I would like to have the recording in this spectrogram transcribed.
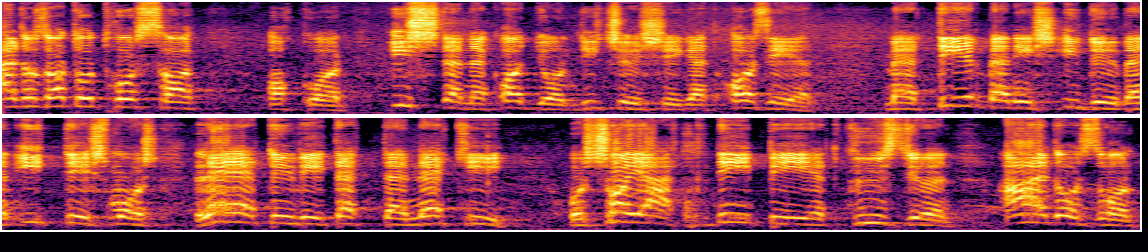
áldozatot hozhat, akkor Istennek adjon dicsőséget azért, mert térben és időben, itt és most lehetővé tette neki, hogy saját népéért küzdjön, áldozzon,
